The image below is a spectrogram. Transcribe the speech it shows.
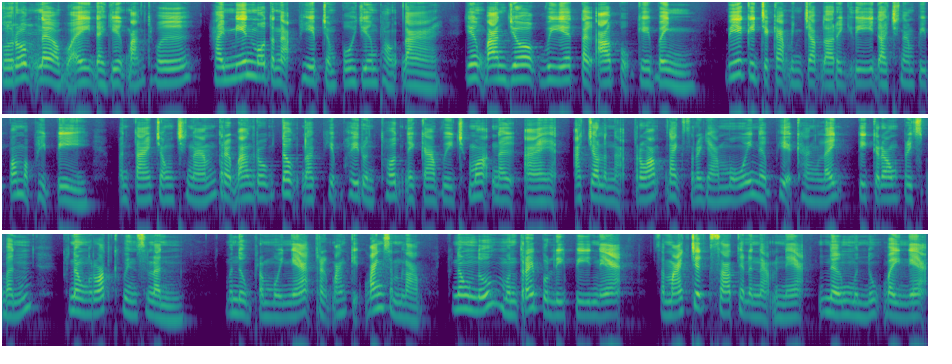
គោរពនៅអ្វីដែលយើងបានធ្វើហើយមានមោទនភាពចំពោះយើងផងដែរយើងបានយកវាទៅឲ្យពួកគេវិញវាគឺជាការបញ្ចប់ដ៏រីករាយដល់ឆ្នាំ2022 ប៉ុន្តែចុងឆ្នាំត្រូវបានរងទុក្ខដោយភាពភ័យរន្ធត់នៃការវាយឆ្មក់នៅឯអចលនទ្រព្យដាច់ស្រយាលមួយនៅភូមិខាងលិចទីក្រុង Brisbane ក្នុងរដ្ឋ Queensland មនុស្ស6នាក់ត្រូវបានគេបាញ់សម្លាប់ក្នុងនោះមន្ត្រីប៉ូលីស2នាក់សមាជិកសាធារណៈម្នាក់និងមនុស្ស3នាក់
